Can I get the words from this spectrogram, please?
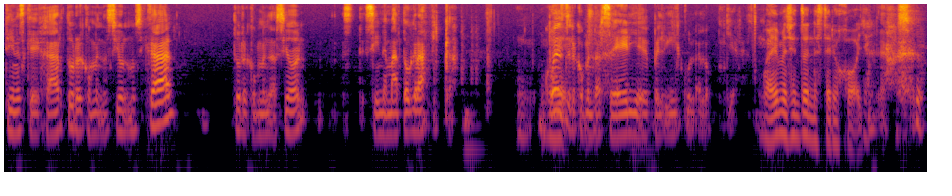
tienes que dejar tu recomendación musical, tu recomendación este, cinematográfica. Puedes recomendar serie, película, lo que quieras. güey, me siento en estéreo joya.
